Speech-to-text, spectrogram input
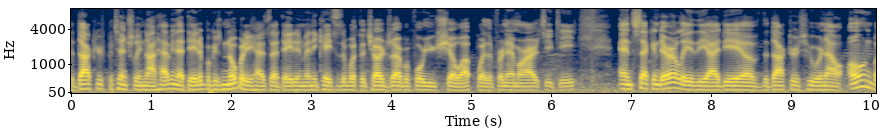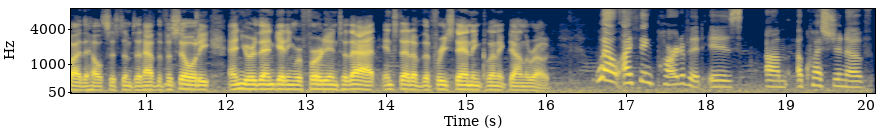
the doctors potentially not having that data because nobody has that data in many cases of what the charges are before you show up, whether for an MRI or CT. And secondarily, the idea of the doctors who are now owned by the health systems that have the facility, and you're then getting referred into that instead of the freestanding clinic down the road. Well, I think part of it is um, a question of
